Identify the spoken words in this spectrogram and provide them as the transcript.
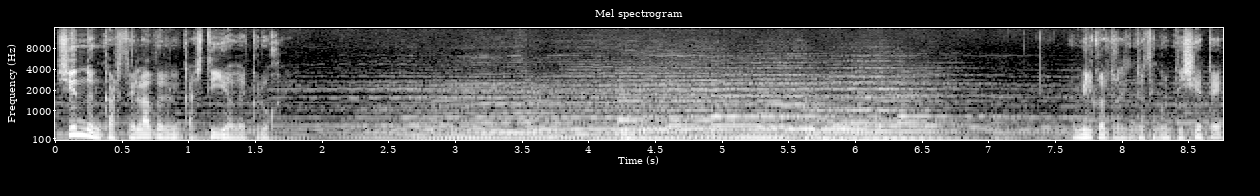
siendo encarcelado en el castillo de Kruge. En 1457,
